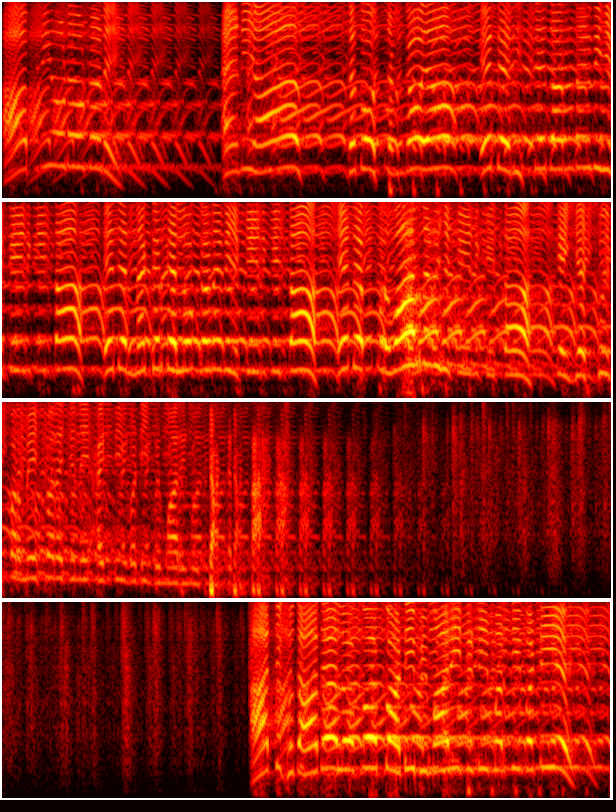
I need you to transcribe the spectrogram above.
ਆਪ ਨਹੀਂ ਹੋਣਾ ਉਹਨਾਂ ਨੇ। ਐਨੀਆਸ ਜਦੋਂ ਚੰਗਾ ਹੋਇਆ, ਇਹਦੇ ਰਿਸ਼ਤੇਦਾਰਾਂ ਨੇ ਵੀ ਯਕੀਨ ਕੀਤਾ, ਇਹਦੇ ਨਗਰ ਦੇ ਲੋਕਾਂ ਨੇ ਵੀ ਯਕੀਨ ਕੀਤਾ, ਇਹਦੇ ਪਰਿਵਾਰ ਨੇ ਵੀ ਯਕੀਨ ਕੀਤਾ ਕਿ ਯਿਸੂ ਹੀ ਪਰਮੇਸ਼ਵਰ ਹੈ ਜਿਨੇ ਐਡੀ ਵੱਡੀ ਬਿਮਾਰੀ ਨੂੰ ਚੱਕ ਦਿੱਤਾ ਅੱਜ ਖੁਦਾ ਦੇ ਲੋਕੋ, ਤੁਹਾਡੀ ਬਿਮਾਰੀ ਜਿੰਨੀ ਮਰਜ਼ੀ ਵੱਡੀ ਏ।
